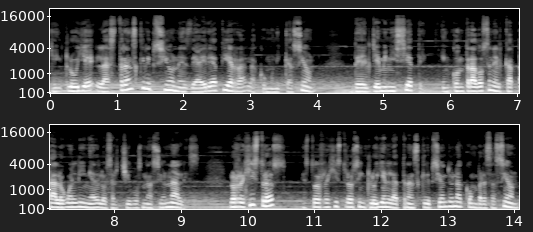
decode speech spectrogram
que incluye las transcripciones de aire a tierra, la comunicación, del Gemini 7, encontrados en el catálogo en línea de los archivos nacionales. Los registros, estos registros incluyen la transcripción de una conversación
